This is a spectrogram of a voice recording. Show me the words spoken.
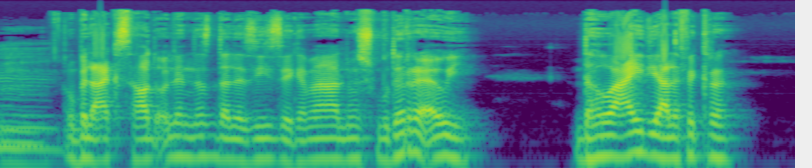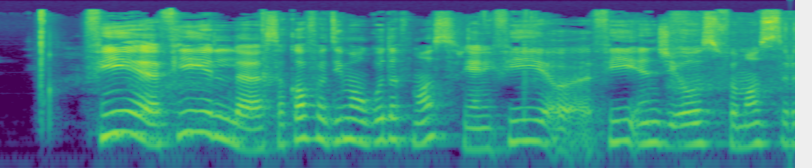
مم. وبالعكس هقعد أقول للناس ده لذيذ يا جماعة ده مش مضر قوي. ده هو عادي على فكرة. في في الثقافة دي موجودة في مصر؟ يعني في في NGOs في مصر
